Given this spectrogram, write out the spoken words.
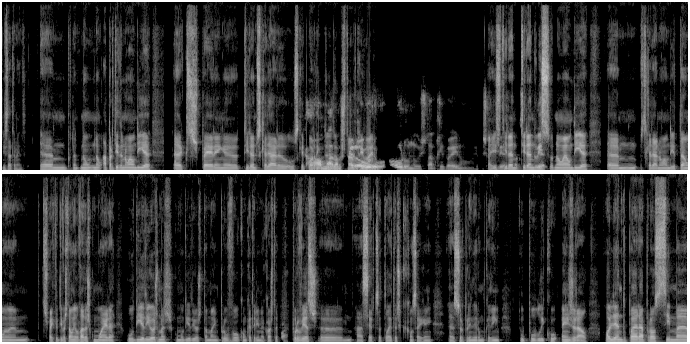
exatamente. Um, portanto, não, não, à partida não é um dia uh, que se esperem, tirando se calhar o skateboarding Calma, do, do Gustavo Ribeiro. Ouro no Gustavo Ribeiro. É, é isso, tirando, tirando isso, não é um dia, um, se calhar não é um dia tão... Um, expectativas tão elevadas como era o dia de hoje, mas como o dia de hoje também provou com Catarina Costa, por vezes uh, há certos atletas que conseguem uh, surpreender um bocadinho o público em geral. Olhando para a próxima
